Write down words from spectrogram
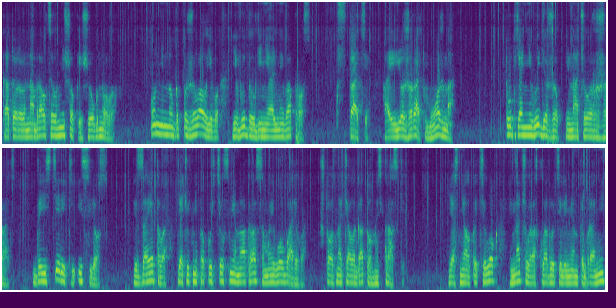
которое он набрал целый мешок еще у гнолов. Он немного пожевал его и выдал гениальный вопрос. «Кстати, а ее жрать можно?» Тут я не выдержал и начал ржать. До истерики и слез. Из-за этого я чуть не пропустил смену окраса моего варева, что означало готовность краски. Я снял котелок и начал раскладывать элементы брони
